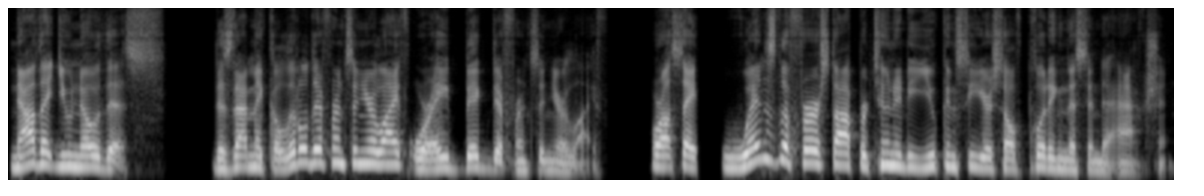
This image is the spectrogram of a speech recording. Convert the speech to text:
now that you know this, does that make a little difference in your life or a big difference in your life? Or I'll say, When's the first opportunity you can see yourself putting this into action?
